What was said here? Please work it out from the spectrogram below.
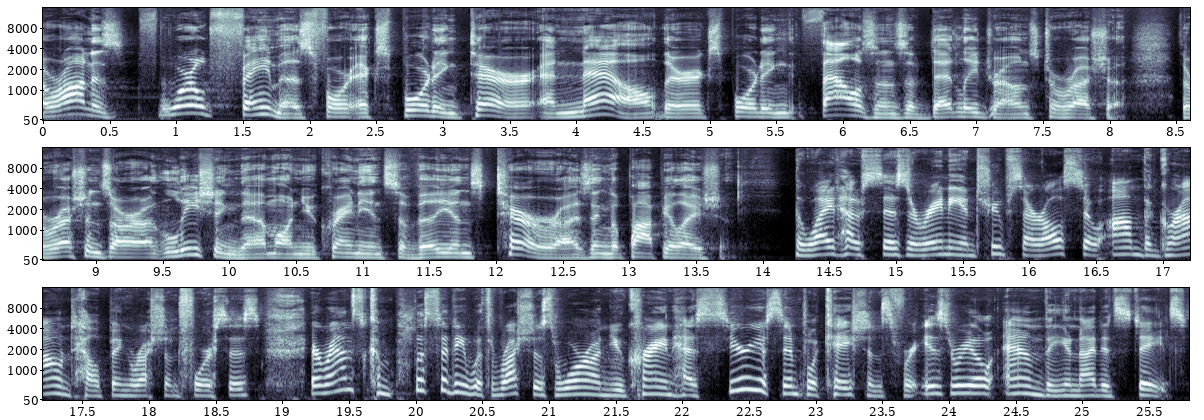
Iran is world famous for exporting terror, and now they're exporting thousands of deadly drones to Russia. The Russians are unleashing them on Ukrainian civilians, terrorizing the population. The White House says Iranian troops are also on the ground helping Russian forces. Iran's complicity with Russia's war on Ukraine has serious implications for Israel and the United States.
